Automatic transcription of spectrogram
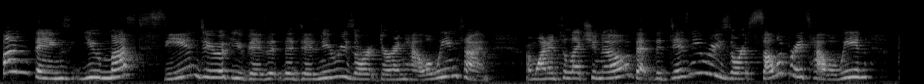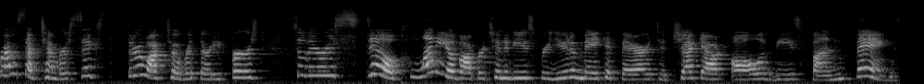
fun things you must see and do if you visit the Disney Resort during Halloween time. I wanted to let you know that the Disney Resort celebrates Halloween from September 6th through October 31st, so there is still plenty of opportunities for you to make it there to check out all of these fun things.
